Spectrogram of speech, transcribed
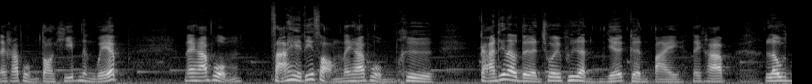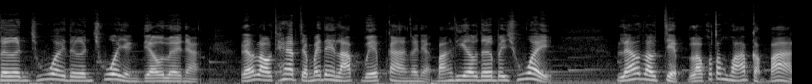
นะครับผมต่อคีป1เว็บนะครับผมสาเหตุที่2นะครับผมคือ การที่เราเดินช่วยเพื่อนเยอะเกินไปนะครับ เราเดินช่วยเดินช่วยอย่างเดียวเลยเนี่ย แล้วเราแทบจะไม่ได้รับเวฟกลางเลยเนี่ย บางทีเราเดินไปช่วย แล้วเราเจ็บเราก็ต้องวาร์ปกลับบ้าน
